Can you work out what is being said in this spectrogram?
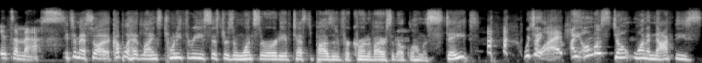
It's a mess. It's a mess. So a couple of headlines: twenty-three sisters and one sorority have tested positive for coronavirus at Oklahoma State. Which I, What? I almost don't want to knock these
